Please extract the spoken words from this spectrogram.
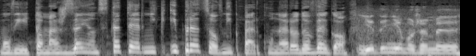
mówi Tomasz Zając-Taternik i pracownik Parku Narodowego. Jedynie możemy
